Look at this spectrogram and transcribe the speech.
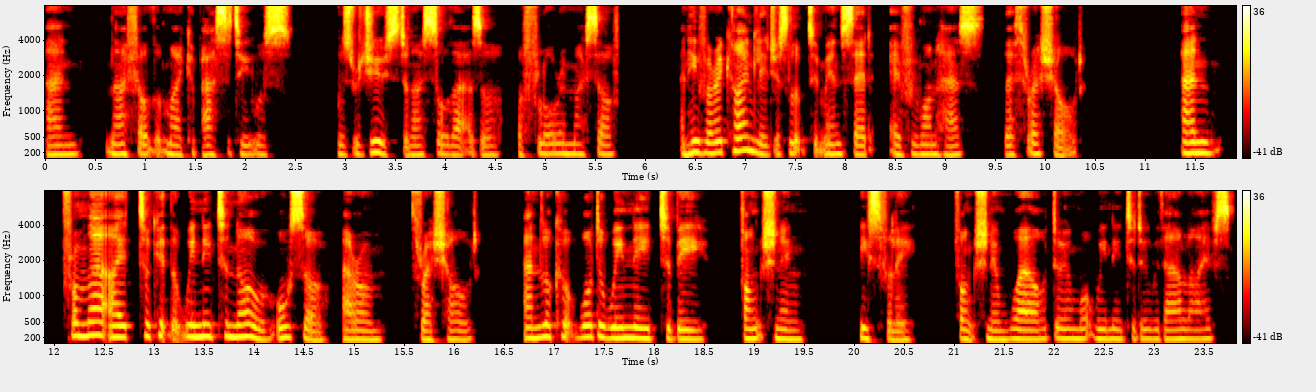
And I felt that my capacity was was reduced, and I saw that as a, a flaw in myself. And he very kindly just looked at me and said, Everyone has their threshold. And from that, I took it that we need to know also our own threshold and look at what do we need to be functioning peacefully, functioning well, doing what we need to do with our lives.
